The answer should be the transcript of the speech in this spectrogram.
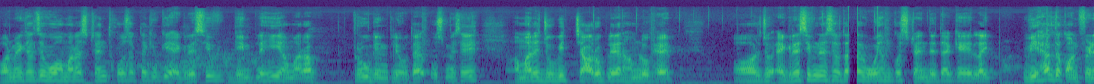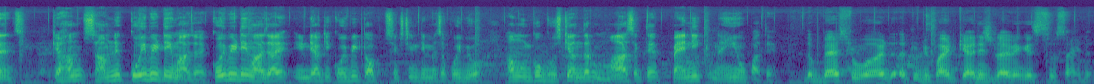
और मेरे ख्याल से वो हमारा स्ट्रेंथ हो सकता है क्योंकि एग्रेसिव गेम प्ले ही हमारा ट्रू गेम प्ले होता है। उसमें से हमारे जो भी चारों प्लेयर हम लोग हैं और जो एग्रेसिवनेस होता है वही हमको स्ट्रेंथ देता है कि like we have the confidence कि हम सामने कोई भी टीम आ जाए कोई भी टीम आ जाए इंडिया की कोई भी टॉप सिक्सटीन टीम में से कोई भी हो हम उनको घुस के अंदर मार सकते हैं पैनिक नहीं हो पाते। The best word to define carriage driving is suicidal.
